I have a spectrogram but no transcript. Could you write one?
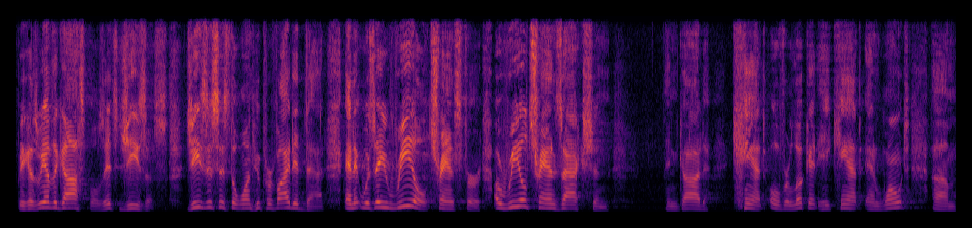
because we have the Gospels. It's Jesus. Jesus is the one who provided that. And it was a real transfer, a real transaction. And God can't overlook it. He can't and won't um,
